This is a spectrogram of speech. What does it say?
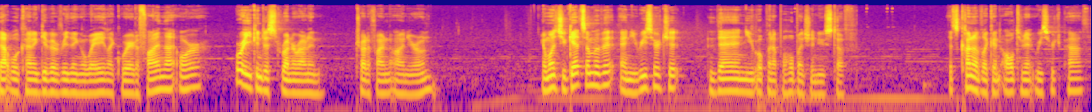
That will kind of give everything away, like where to find that ore. Or you can just run around and try to find it on your own. And once you get some of it and you research it, then you open up a whole bunch of new stuff. It's kind of like an alternate research path.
